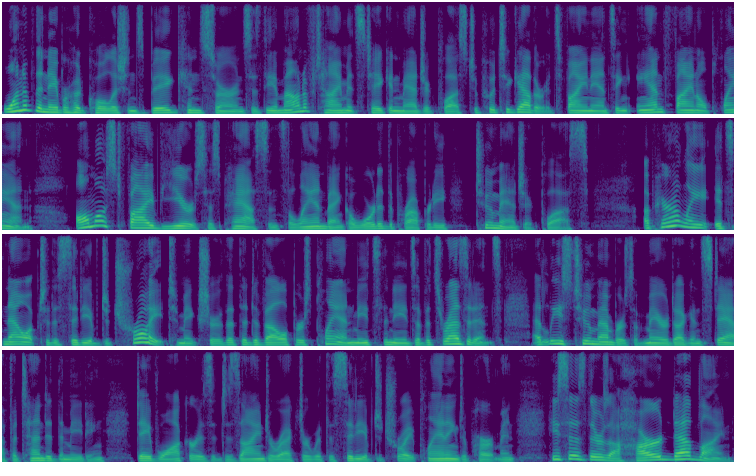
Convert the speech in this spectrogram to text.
One of the Neighborhood Coalition's big concerns is the amount of time it's taken Magic Plus to put together its financing and final plan. Almost five years has passed since the Land Bank awarded the property to Magic Plus. Apparently, it's now up to the city of Detroit to make sure that the developer's plan meets the needs of its residents. At least two members of Mayor Duggan's staff attended the meeting. Dave Walker is a design director with the City of Detroit Planning Department. He says there's a hard deadline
